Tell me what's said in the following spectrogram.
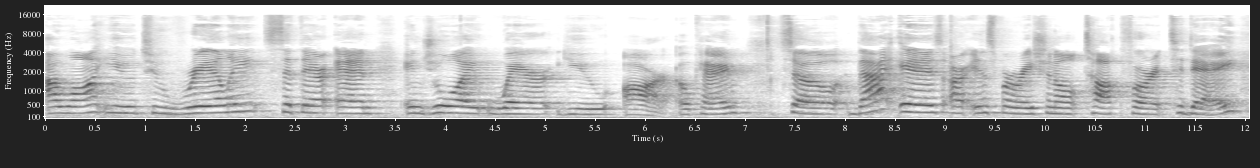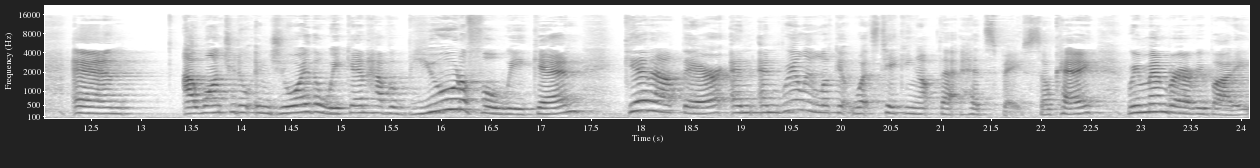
I want you to really sit there and enjoy where you are, okay? So that is our inspirational talk for today. And I want you to enjoy the weekend, have a beautiful weekend. Get out there and, and really look at what's taking up that headspace, okay? Remember, everybody,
